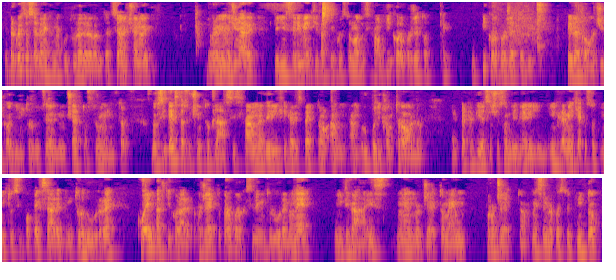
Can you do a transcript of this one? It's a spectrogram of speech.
E per questo serve anche una cultura della valutazione, cioè noi dovremmo immaginare degli inserimenti fatti in questo modo, si fa un piccolo progetto, un piccolo progetto di, pedagogico di introduzione di un certo strumento, lo si testa su 100 classi, si fa una verifica rispetto a un, a un gruppo di controllo eh, per capire se ci sono dei veri incrementi, a questo punto si può pensare di introdurre quel particolare progetto, però quello che si deve introdurre non è un device, non è un oggetto, ma è un progetto. A me sembra questo il punto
